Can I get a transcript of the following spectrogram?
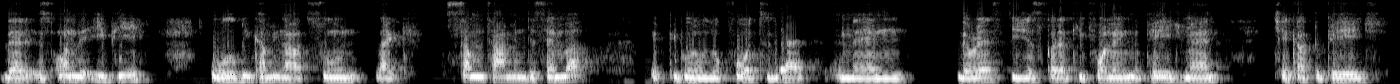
that is on the EP will be coming out soon, like sometime in December. If people look forward to that, and then the rest, you just gotta keep following the page, man check out the page.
